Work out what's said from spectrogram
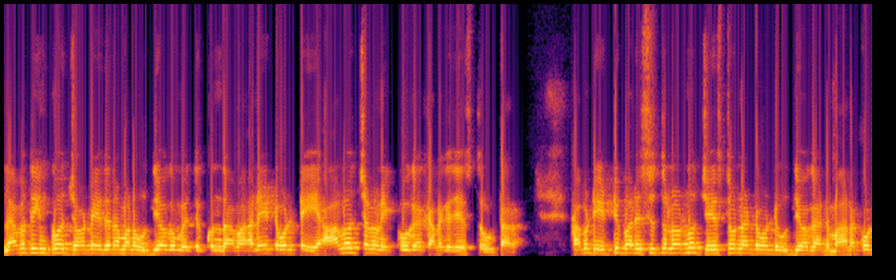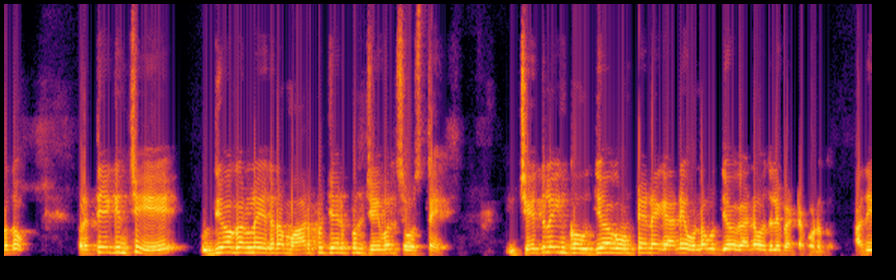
లేకపోతే ఇంకో చోట ఏదైనా మనం ఉద్యోగం వెతుక్కుందామా? అనేటువంటి ఆలోచనలు ఎక్కువగా కలగజేస్తూ ఉంటారు. కాబట్టి ఎట్టి పరిస్థితుల్లోనూ చేస్తున్నటువంటి ఉద్యోగాన్ని మానకూడదు. ప్రత్యేకించి ఉద్యోగంలో ఏదైనా మార్పు చేర్పులు చేయవలసి వస్తే చేతిలో ఇంకో ఉద్యోగం ఉంటేనే కానీ ఉన్న ఉద్యోగాన్ని వదిలిపెట్టకూడదు. అది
